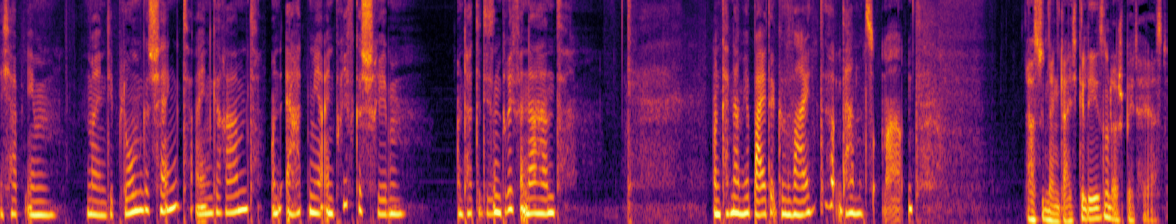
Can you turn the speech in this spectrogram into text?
Ich habe ihm mein Diplom geschenkt, eingerahmt und er hat mir einen Brief geschrieben und hatte diesen Brief in der Hand. Und dann haben wir beide geweint und haben uns umarmt. Hast du ihn dann gleich gelesen oder später erst?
